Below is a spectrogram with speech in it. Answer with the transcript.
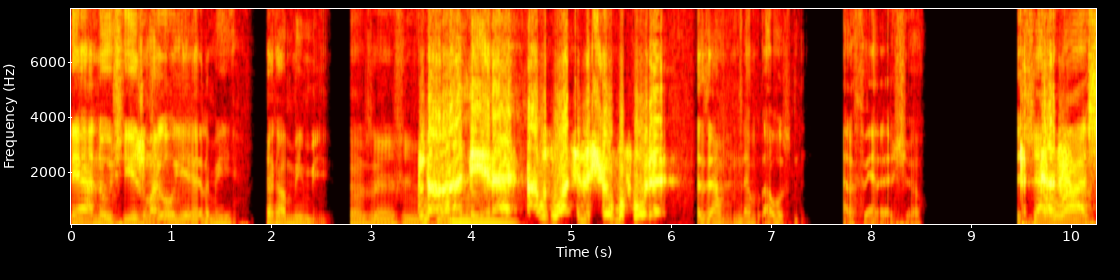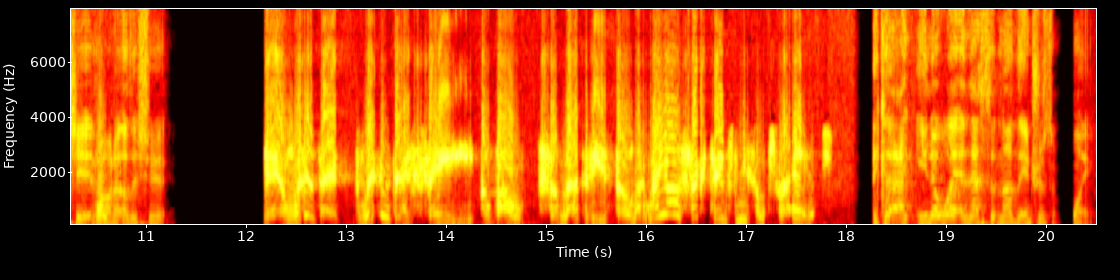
Now I know who she is. I'm like, oh yeah, let me check out Mimi. You know what I'm saying? She No, I did. I, I was watching the show before that. Cause I'm never, I was not a fan of that show. The shower ride shit and all the other shit. Damn, what is that? What does that say about celebrities though? Like, why y'all sex tapes be so trash? Because I, you know what, and that's another interesting point.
